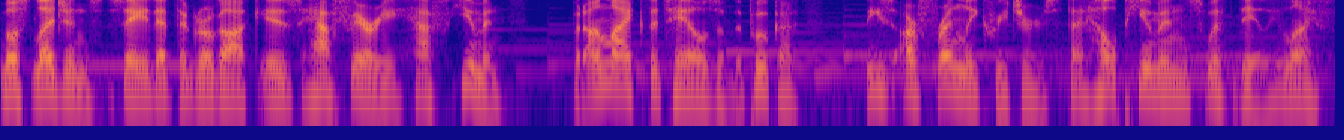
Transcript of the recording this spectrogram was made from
Most legends say that the Grogoch is half fairy, half human, but unlike the tales of the puka, these are friendly creatures that help humans with daily life.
